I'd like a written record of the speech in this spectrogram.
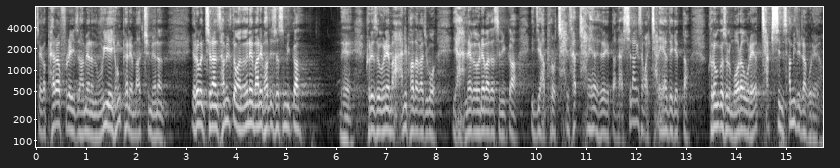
제가 paraphrase 하면은 우리의 형편에 맞추면은 여러분 지난 3일 동안 은혜 많이 받으셨습니까? 네. 그래서 은혜 많이 받아가지고 야 내가 은혜 받았으니까 이제 앞으로 잘 사- 잘해야 되겠다. 나 신앙생활 잘해야 되겠다. 그런 것을 뭐라고 그래요? 작심삼일이라고 그래요.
